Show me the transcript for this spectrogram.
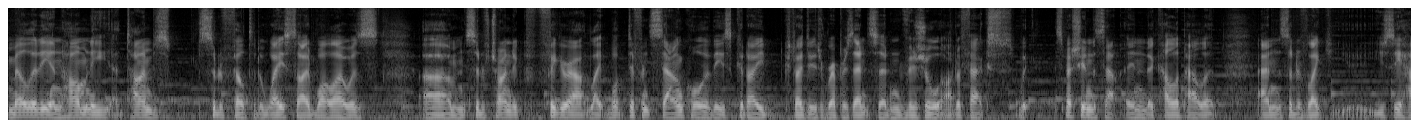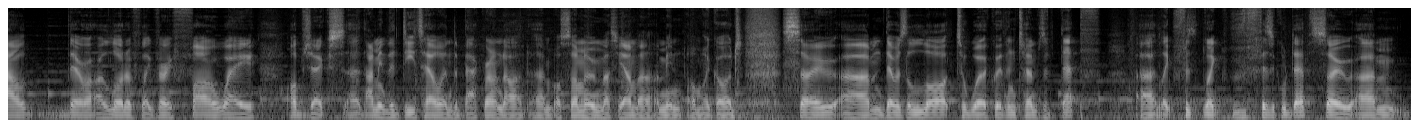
Melody and harmony at times sort of fell to the wayside while I was um, sort of trying to figure out like what different sound qualities could I could I do to represent certain visual artifacts, especially in the in the color palette, and sort of like you see how there are a lot of like very far away objects. Uh, I mean, the detail in the background art, um, Osamu Masuyama. I mean, oh my god. So um, there was a lot to work with in terms of depth. Uh, like like physical depth. So um,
